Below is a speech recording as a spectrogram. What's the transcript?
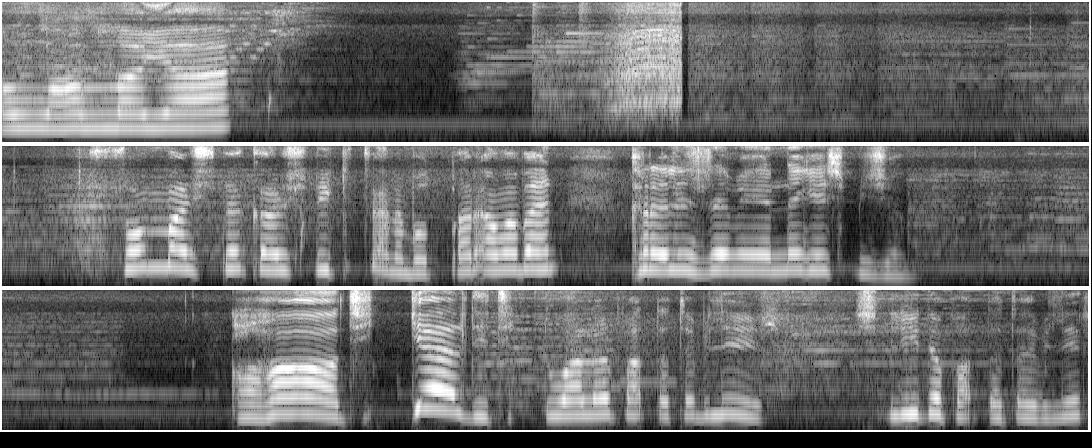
Allah Allah ya. Son maçta karşıda iki tane bot var ama ben kral izleme yerine geçmeyeceğim. Aha tik geldi. Tik duvarları patlatabilir. Şili'yi de patlatabilir.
